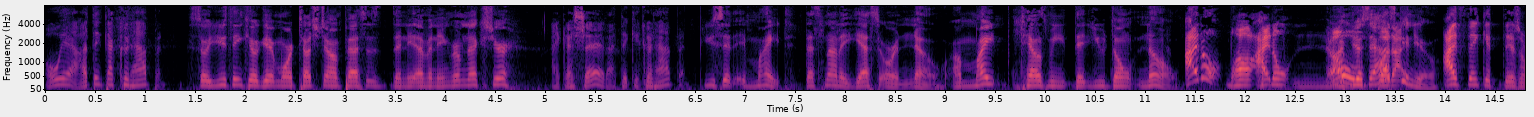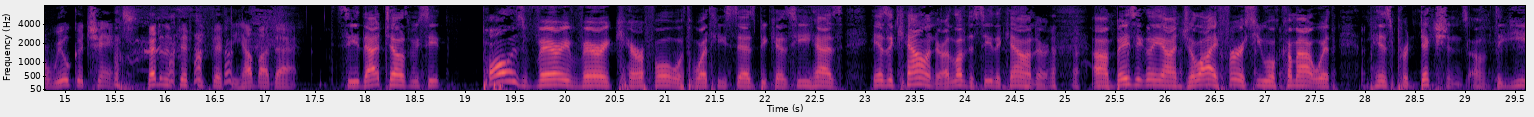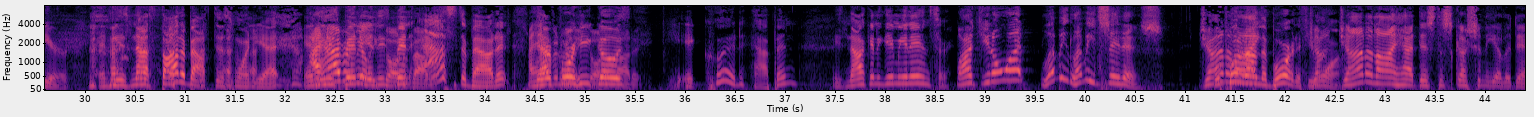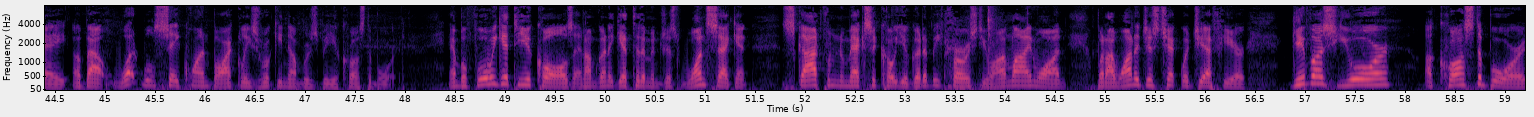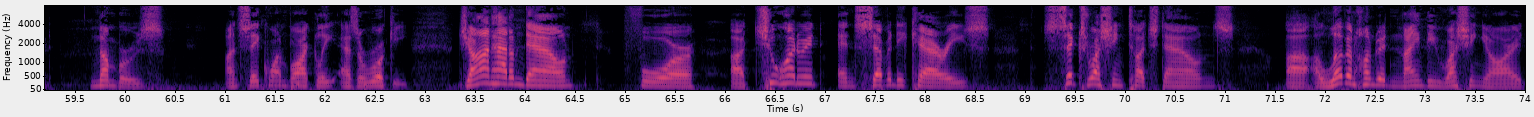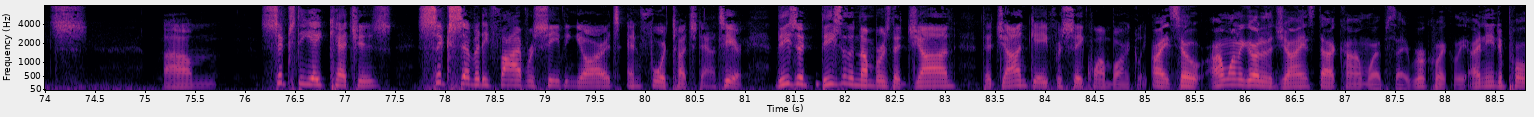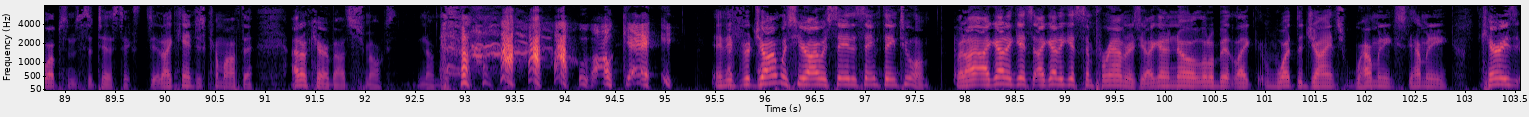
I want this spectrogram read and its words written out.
Oh yeah, I think that could happen. So you think he'll get more touchdown passes than Evan Engram next year? Like I said, I think it could happen. You said it might. That's not a yes or a no. A might tells me that you don't know. I don't. Well, I don't know. I'm just asking I, you. I think it, there's a real good chance. Better than 50-50. How about that? See, that tells me. See, Paul is very, very careful with what he says because he has he has a calendar. I'd love to see the calendar. uh, basically, on July 1st, he will come out with his predictions of the year, and he has not thought about this one yet. And I he's haven't been, really and he's been about it. asked about it. I Therefore, really he goes. it. It could happen. He's not going to give me an answer. Well, you know what? Let me let me say this. John We'll and put it I, on the board if you John, want. John and I had this discussion the other day about what will Saquon Barkley's rookie numbers be across the board. And before we get to your calls, and I'm going to get to them in just one second, Scott from New Mexico, you're going to be first. You're on line one, but I want to just check with Jeff here. Give us your across the board numbers on Saquon Barkley as a rookie. John had him down for uh, 270 carries, six rushing touchdowns, uh, 1,190 rushing yards, um, 68 catches, 675 receiving yards, and four touchdowns. Here, these are these are the numbers that John that John gave for Saquon Barkley. All right, so I want to go to the Giants.com website real quickly. I need to pull up some statistics. I can't just come off the. I don't care about Schmeelk's numbers. okay. and if John was here, I would say the same thing to him. But I, I gotta get I gotta get some parameters here. I gotta know a little bit like what the Giants, how many how many carries.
